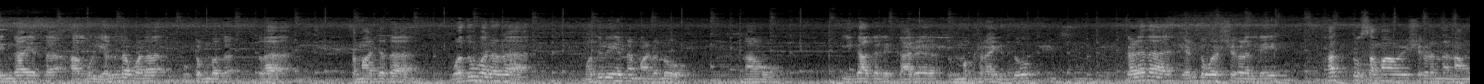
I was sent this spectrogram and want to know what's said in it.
ಲಿಂಗಾಯತ ಹಾಗೂ ಎಲ್ಲ ಒಳ ಕುಟುಂಬಗಳ ಸಮಾಜದ ವಧುವರರ ಮದುವೆಯನ್ನು ಮಾಡಲು ನಾವು ಈಗಾಗಲೇ ಕಾರ್ಯೋನ್ಮುಖರಾಗಿದ್ದು, ಕಳೆದ ಎಂಟು ವರ್ಷಗಳಲ್ಲಿ ಹತ್ತು ಸಮಾವೇಶಗಳನ್ನು ನಾವು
